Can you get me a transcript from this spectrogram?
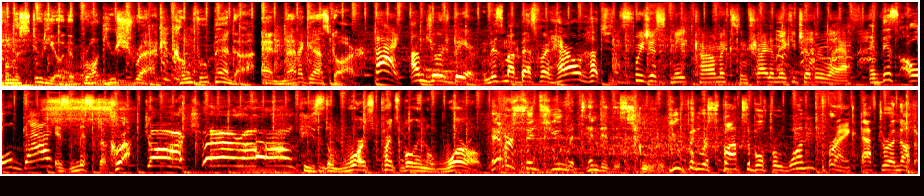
From the studio that brought you Shrek, Kung Fu Panda, and Madagascar. Hi, I'm George Beard, and this is my best friend Harold Hutchins. We just make comics and try to make each other laugh. And this old guy is Mr. Krupp. George Harold! He's the worst principal in the world. Ever since you attended this school, you've been responsible for one prank after another.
